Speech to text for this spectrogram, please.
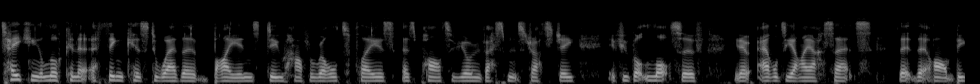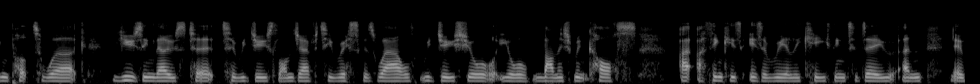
taking a look and a think as to whether buy-ins do have a role to play as, as part of your investment strategy. If you've got lots of you know LDI assets that, that aren't being put to work, using those to, to reduce longevity risk as well, reduce your your management costs, I, think is, is a really key thing to do. And you know,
